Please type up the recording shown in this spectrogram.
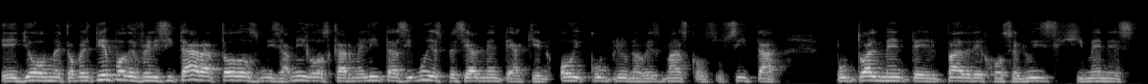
Eh, yo me tomé el tiempo de felicitar a todos mis amigos carmelitas y muy especialmente a quien hoy cumple una vez más con su cita puntualmente el padre José Luis Jiménez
